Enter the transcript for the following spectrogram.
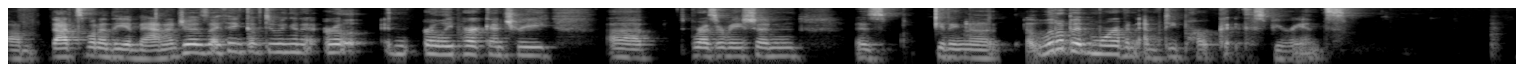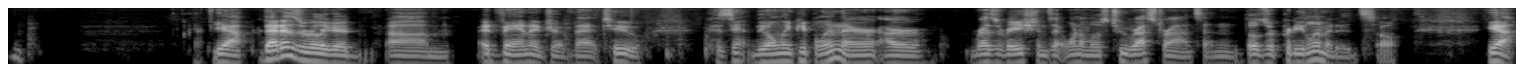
um, that's one of the advantages I think of doing an early, an early park entry uh, reservation is getting a, a little bit more of an empty park experience. Yeah, that is a really good um, advantage of that too, because the only people in there are reservations at one of those two restaurants, and those are pretty limited. So, yeah,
